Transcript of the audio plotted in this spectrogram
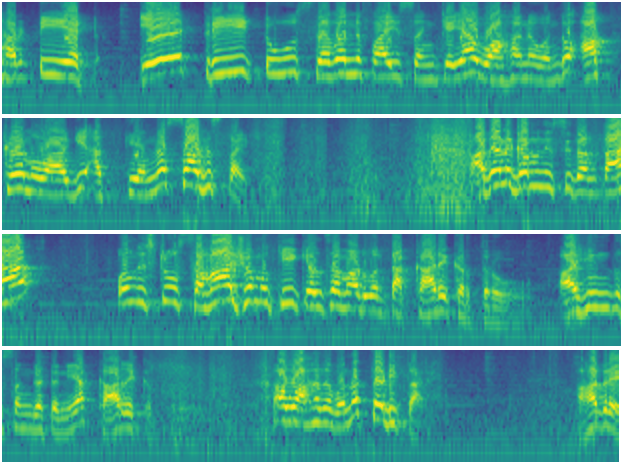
thirty eight, A three two seven five ಸಂಖ್ಯೆಯ ವಾಹನವೊಂದು ಅಕ್ರಮವಾಗಿ ಅಕ್ಕಿಯನ್ನ ಸಾಗಿಸ್ತಾ ಇತ್ತು. ಅದನ್ನು ಗಮನಿಸಿದಂತ ಒಂದಿಷ್ಟು ಸಮಾಜಮುಖಿ ಕೆಲಸ ಮಾಡುವಂತ ಕಾರ್ಯಕರ್ತರು, ಅಹಿಂದು ಸಂಘಟನೆಯ ಕಾರ್ಯಕರ್ತರು ಆ ವಾಹನವನ್ನ ತಡಿತಾರೆ. ಆದ್ರೆ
